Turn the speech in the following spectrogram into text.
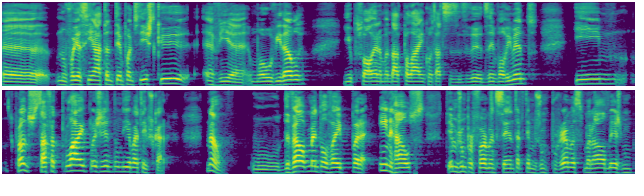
Uh, não foi assim há tanto tempo antes disto que havia uma OVW e o pessoal era mandado para lá em contratos de desenvolvimento e pronto, safa-te por lá e depois a gente um dia vai ter buscar. Não, o developmental veio para in-house, temos um performance center, temos um programa semanal mesmo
